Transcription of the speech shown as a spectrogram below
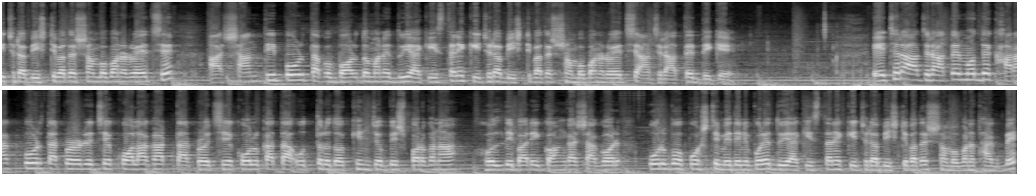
কিছুটা বৃষ্টিপাতের সম্ভাবনা রয়েছে আর শান্তিপুর, তারপর বর্ধমানে দুই এক স্থানে কিছুটা বৃষ্টিপাতের সম্ভাবনা রয়েছে আজ রাতের দিকে। এছাড়া আজ রাতের মধ্যে খড়গপুর তারপর রয়েছে কোলাঘাট, তারপর রয়েছে কলকাতা, উত্তর, দক্ষিণ চব্বিশ পরগনা, হলদিবাড়ি, গঙ্গাসাগর, পূর্ব, পশ্চিম মেদিনীপুরে দুই এক স্থানে কিছুটা বৃষ্টিপাতের সম্ভাবনা থাকবে।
